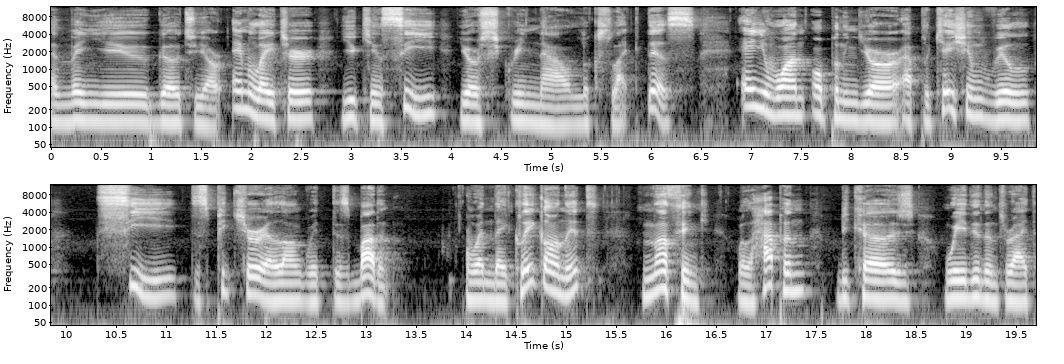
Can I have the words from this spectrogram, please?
and when you go to your emulator you can see your screen now looks like this. Anyone opening your application will see this picture along with this button. When they click on it nothing will happen because we didn't write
